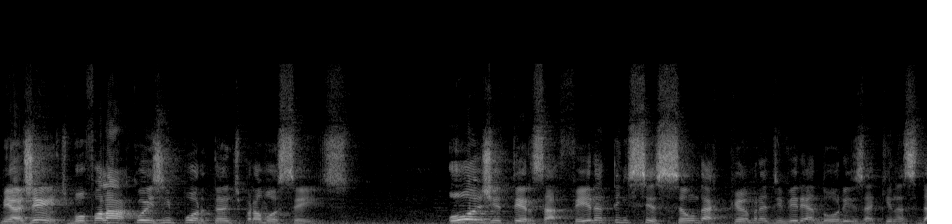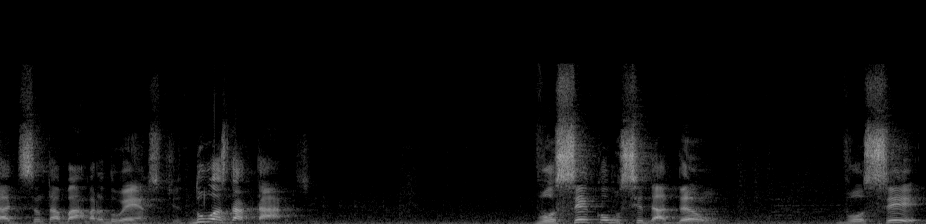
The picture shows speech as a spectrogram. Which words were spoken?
Minha gente, vou falar uma coisa importante para vocês. Hoje, terça-feira, tem sessão da Câmara de Vereadores aqui na cidade de Santa Bárbara do Oeste, duas da tarde. Você como cidadão, você,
